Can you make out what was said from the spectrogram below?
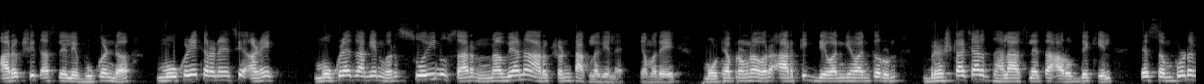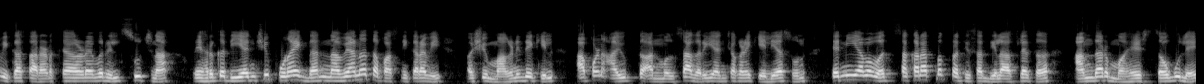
आरक्षित असलेले भूखंड मोकळे करण्याचे अनेक मोकळ्या जागेंवर सोयीनुसार नव्यानं आरक्षण टाकलं गेलंय. यामध्ये मोठ्या प्रमाणावर आर्थिक देवाणघेवाण करून भ्रष्टाचार झाला असल्याचा आरोप देखील या संपूर्ण विकास आराखड्यावरील सूचना आणि हरकती यांची पुन्हा एकदा नव्यानं तपासणी करावी अशी मागणी देखील आपण आयुक्त अनमोल सागर यांच्याकडे केली असून त्यांनी याबाबत सकारात्मक प्रतिसाद दिला असल्याचं आमदार महेश चौगुले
